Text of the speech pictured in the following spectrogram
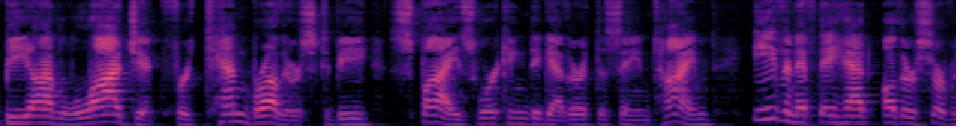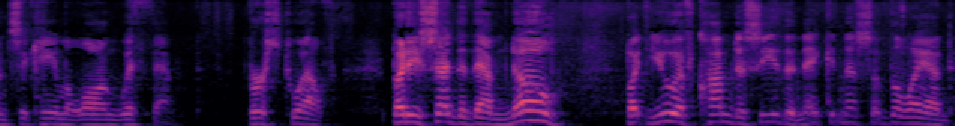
beyond logic for 10 brothers to be spies working together at the same time, even if they had other servants that came along with them. Verse 12. But he said to them, No, but you have come to see the nakedness of the land.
